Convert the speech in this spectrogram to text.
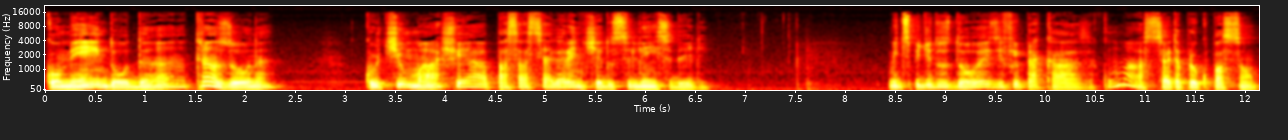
Comendo ou dando, transou, né? Curtiu o macho ia passar a ser a garantia do silêncio dele. Me despedi dos dois e fui para casa, com uma certa preocupação.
